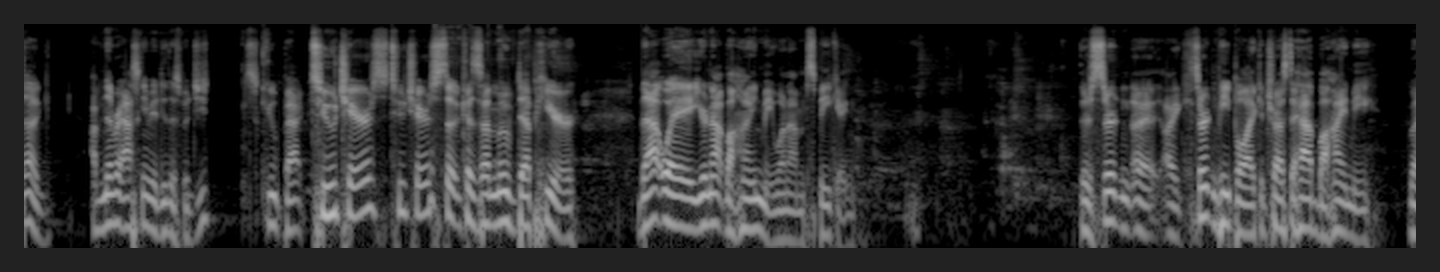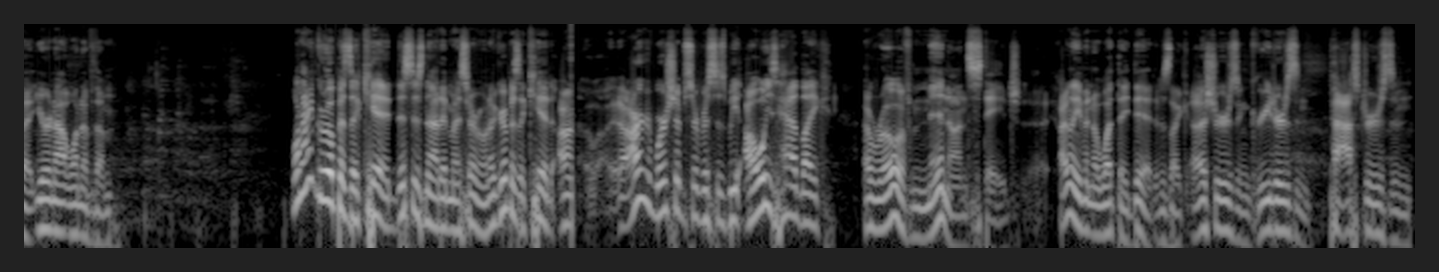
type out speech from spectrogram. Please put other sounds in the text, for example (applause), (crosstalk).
Doug, I've never asked anybody to do this, but you scoot back two chairs, two chairs, so because I moved up here. That way, you're not behind me when I'm speaking. There's certain uh, like certain people I could trust to have behind me, but you're not one of them. When I grew up as a kid, this is not in my sermon. When I grew up as a kid, on our worship services, we always had like a row of men on stage. I don't even know what they did. It was like ushers and greeters and pastors, and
